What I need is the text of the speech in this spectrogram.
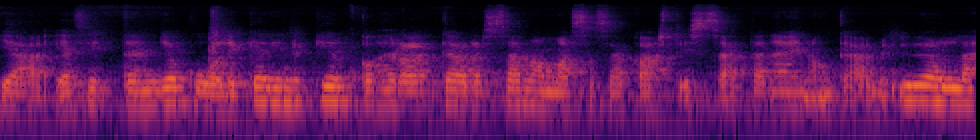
Ja, ja sitten joku oli kerinyt kirkkoherralle käydä sanomassa sakastissa, että näin on käynyt yöllä.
